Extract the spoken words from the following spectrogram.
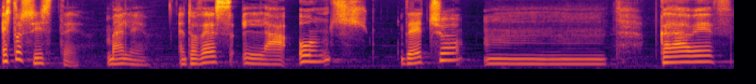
Esto existe, ¿vale? Entonces, la OMS, de hecho, mm, cada vez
